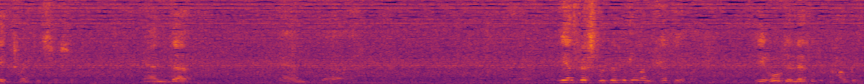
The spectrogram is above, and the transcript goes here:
late 20s or so. And, uh, and uh, Ehrenfest was a little unhappy about it. He wrote a letter to Kagan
